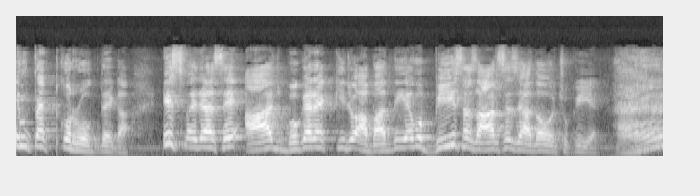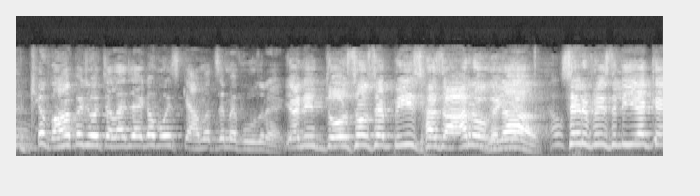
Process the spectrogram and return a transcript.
इम्पैक्ट को रोक देगा। इस वजह से आज बुगारेक की जो आबादी है वो बीस हज़ार से ज़्यादा हो चुकी है। कि वहाँ पे जो चला जाएगा वो इस क्यामत से महफूज रहेगा। यानी 200 से बीस हज़ार हो गई। है। सिर्फ़ इसलिए कि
